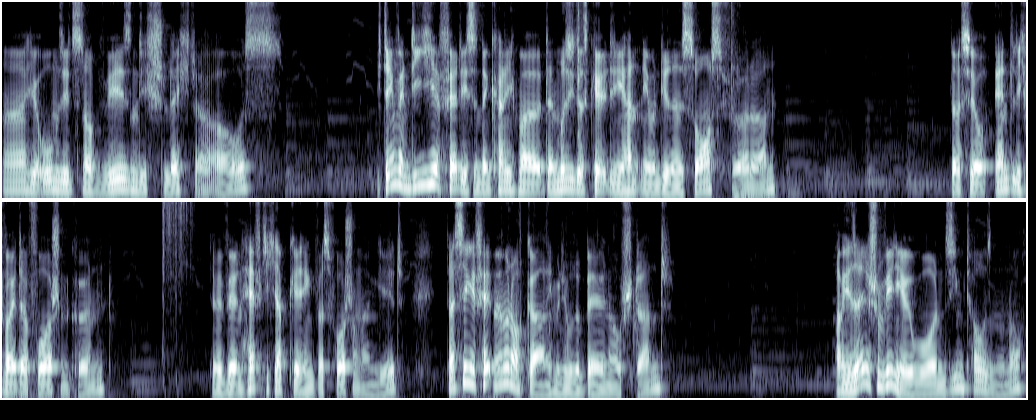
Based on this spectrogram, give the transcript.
Äh, hier oben sieht es noch wesentlich schlechter aus. Ich denke, wenn die hier fertig sind, dann kann ich mal, dann muss ich das Geld in die Hand nehmen und die Renaissance fördern. Dass wir auch endlich weiter forschen können. Denn wir werden heftig abgehängt, was Forschung angeht. Das hier gefällt mir immer noch gar nicht mit dem Rebellenaufstand. Aber ihr seid ja schon weniger geworden. 7000 nur noch.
